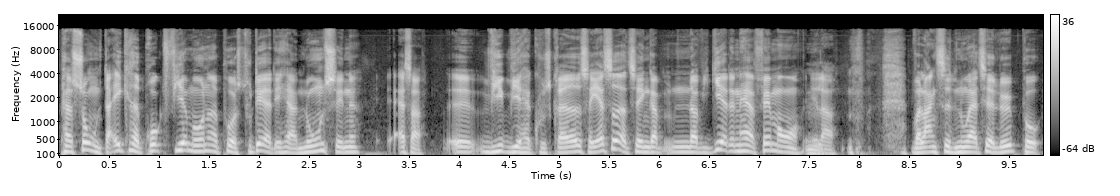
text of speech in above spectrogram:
person, der ikke havde brugt fire måneder på at studere det her nogensinde, altså, øh, vi, vi har kunnet skrive. Så jeg sidder og tænker, når vi giver den her fem år, mm. eller hvor lang tid det nu er til at løbe på,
